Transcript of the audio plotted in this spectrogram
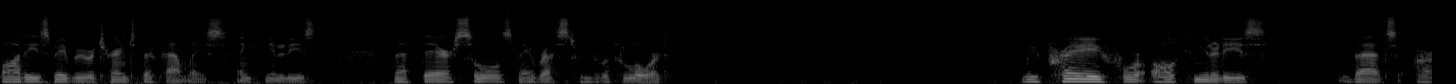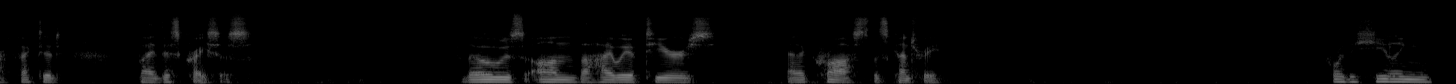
bodies may be returned to their families and communities, and that their souls may rest with the Lord. We pray for all communities that are affected by this crisis for those on the highway of tears and across this country. For the healing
